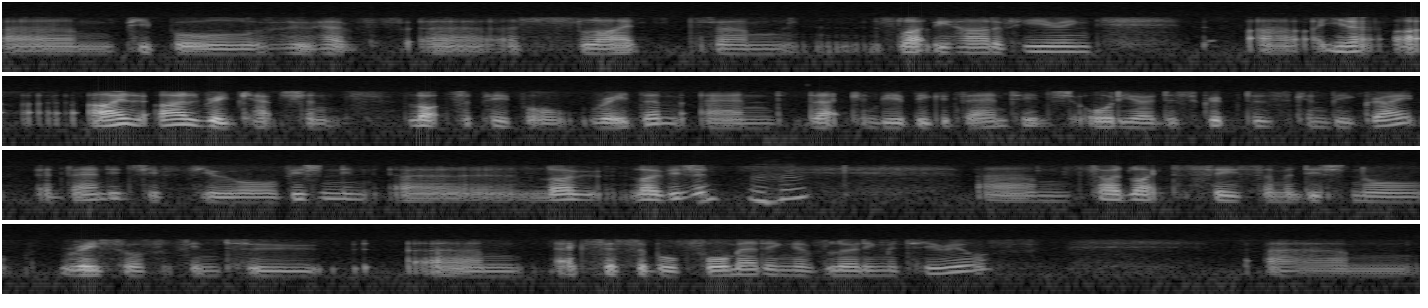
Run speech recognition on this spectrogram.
um, people who have uh, a slight, um, slightly hard of hearing. Uh, you know, I, I, I read captions. Lots of people read them, and that can be a big advantage. Audio descriptors can be great advantage if you're vision uh, low low vision. Mm-hmm. Um, so I'd like to see some additional resources into um, accessible formatting of learning materials. Um,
